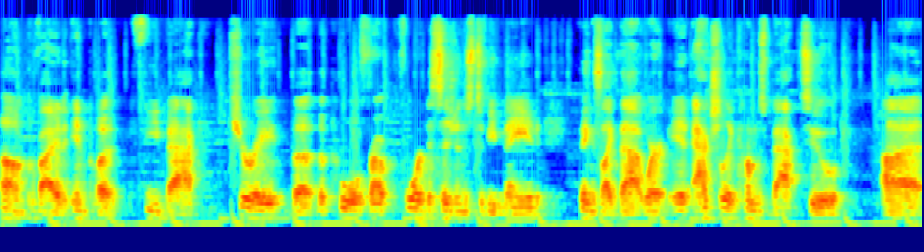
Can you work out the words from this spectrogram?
um, provide input, feedback, curate the the pool for, for decisions to be made, things like that, where it actually comes back to uh,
